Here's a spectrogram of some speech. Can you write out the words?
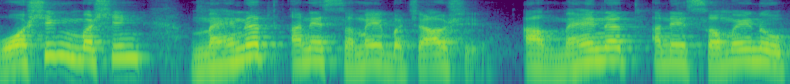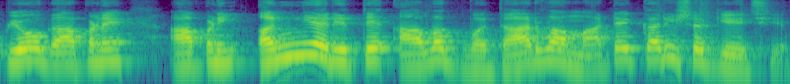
વોશિંગ મશીન મહેનત અને સમય બચાવશે. આ મહેનત અને સમયનો ઉપયોગ આપણે આપણી અન્ય રીતે આવક વધારવા માટે કરી શકીએ છીએ.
